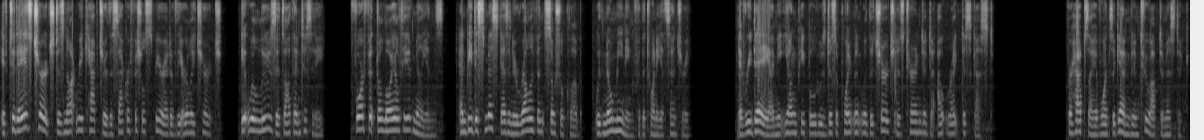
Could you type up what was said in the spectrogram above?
If today's church does not recapture the sacrificial spirit of the early church, it will lose its authenticity, forfeit the loyalty of millions, and be dismissed as an irrelevant social club with no meaning for the twentieth century. Every day I meet young people whose disappointment with the church has turned into outright disgust. Perhaps I have once again been too optimistic.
